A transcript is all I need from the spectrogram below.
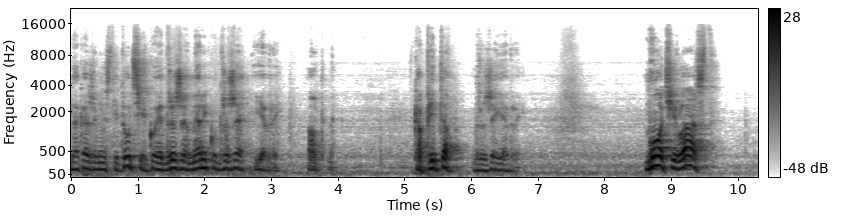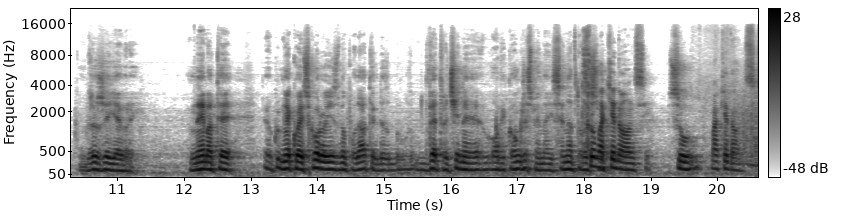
da kažem, institucije koje drže Ameriku, drže jevreji. Malte ne. Kapital drže jevreji. Moć i vlast drže jevreji. Nemate, neko je skoro iznao podatak da dve trećine ovih kongresmena i senatora Su makedonci. Su Makedonci.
